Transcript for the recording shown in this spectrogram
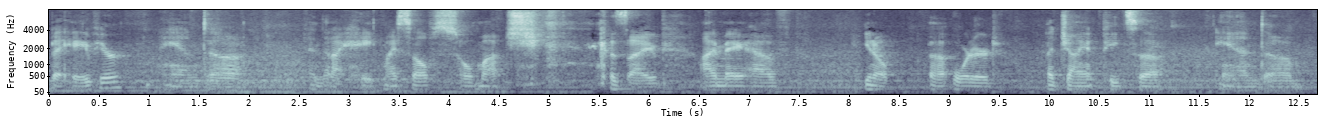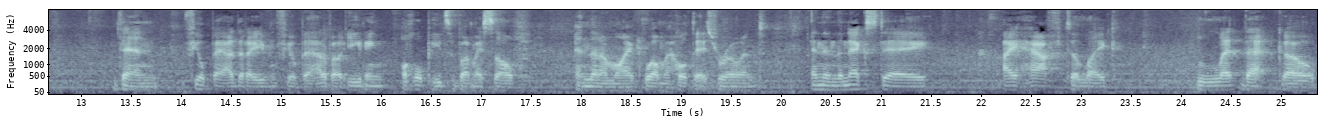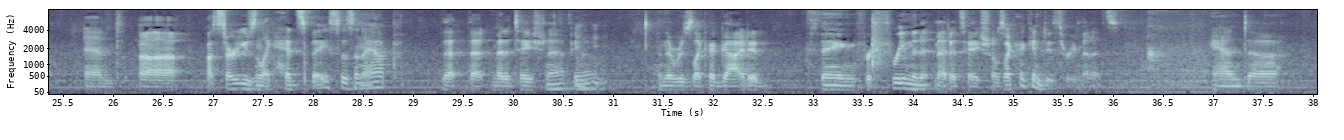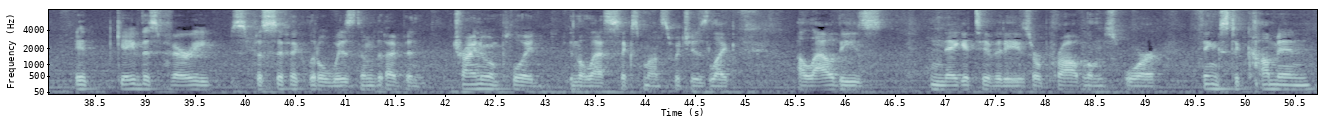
behavior, and uh, and then I hate myself so much because I I may have you know uh, ordered a giant pizza and um, then feel bad that I even feel bad about eating a whole pizza by myself, and then I'm like, well, my whole day's ruined, and then the next day I have to like let that go. And uh, I started using like Headspace as an app, that that meditation app, you know. And there was like a guided thing for three minute meditation. I was like, I can do three minutes, and uh, it gave this very specific little wisdom that I've been trying to employ in the last six months, which is like allow these negativities or problems or things to come in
